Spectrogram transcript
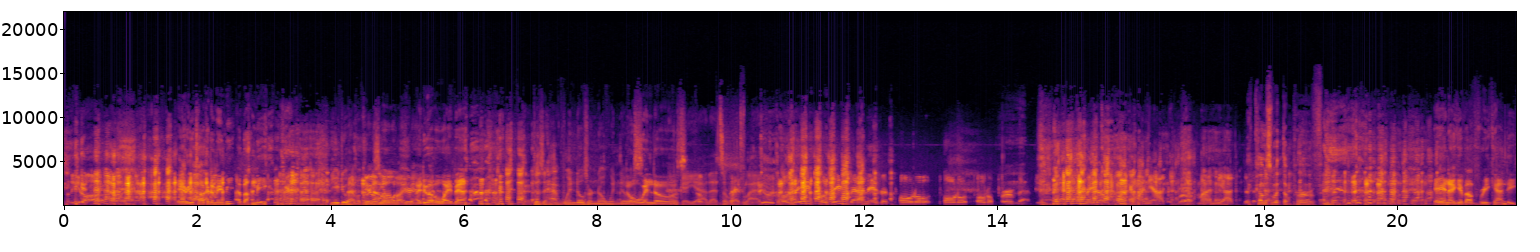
So, you know, Hey, are you talking to me about me? You do have a crazy old white I do have a white van. Does it have windows or no windows? no windows. Okay, yeah, that's a red flag. Dude, Jose's, Jose's van is a total, total, total perv van. Dude. Straight up fucking maniac, bro. Maniac. to the It comes death. with the perv. Hey, and I give out free candy.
